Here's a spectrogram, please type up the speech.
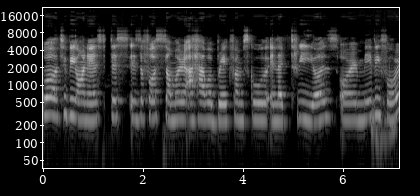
Well, to be honest, this is the first summer I have a break from school in like three years or maybe mm-hmm. four,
